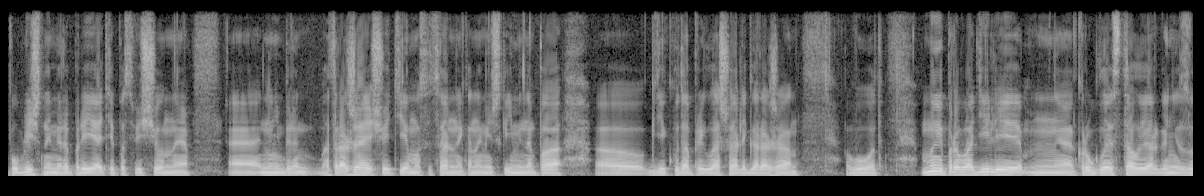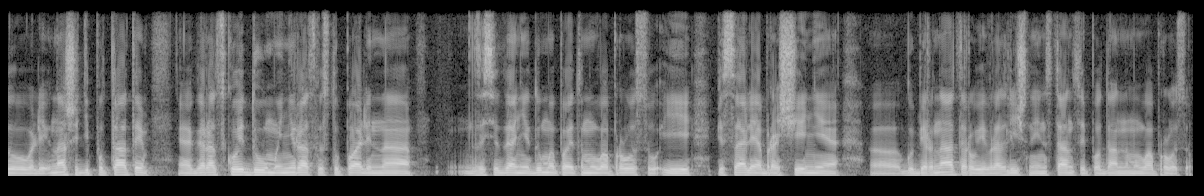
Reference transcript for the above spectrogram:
публичные мероприятия, посвященные, ну, не берем, отражающие тему социально-экономической, именно по, где, куда приглашали горожан. Вот. Мы проводили м, круглые столы, организовывали. Наши депутаты э, городской думы не раз выступали на заседании Думы по этому вопросу и писали обращения э, губернатору и в различные инстанции по данному вопросу.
